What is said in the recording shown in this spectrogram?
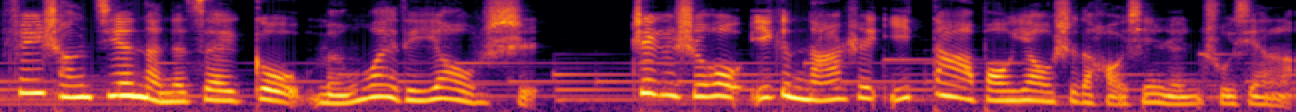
非常艰难的在够门外的钥匙。这个时候，一个拿着一大包钥匙的好心人出现了。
